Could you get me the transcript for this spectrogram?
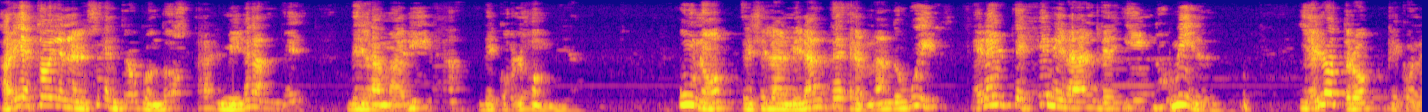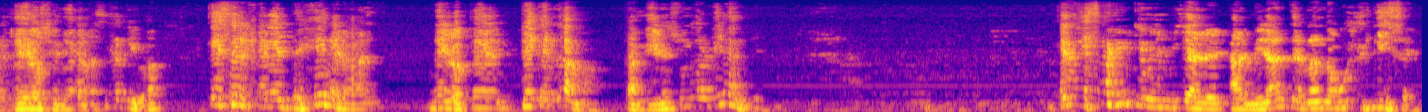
Ahí estoy en el centro con dos almirantes de la Marina de Colombia. Uno es el almirante Hernando Wills, gerente general de Indumil. Y el otro, que con el dedo señala hacia arriba, es el gerente general del Hotel Tequendama. También es un almirante. El mensaje que me envía el almirante Hernando Wills dice,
